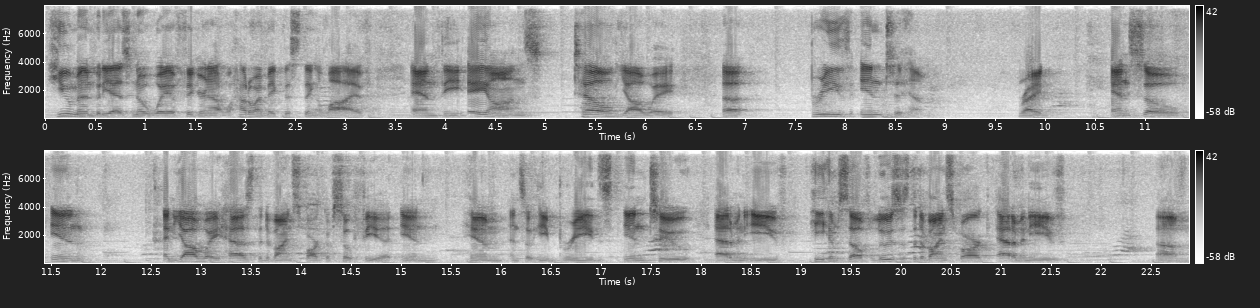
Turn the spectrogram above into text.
human, but He has no way of figuring out, well, how do I make this thing alive? And the aeons tell Yahweh, uh, breathe into him, right? And so in and Yahweh has the divine spark of Sophia in him, and so he breathes into Adam and Eve. He himself loses the divine spark. Adam and Eve um,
